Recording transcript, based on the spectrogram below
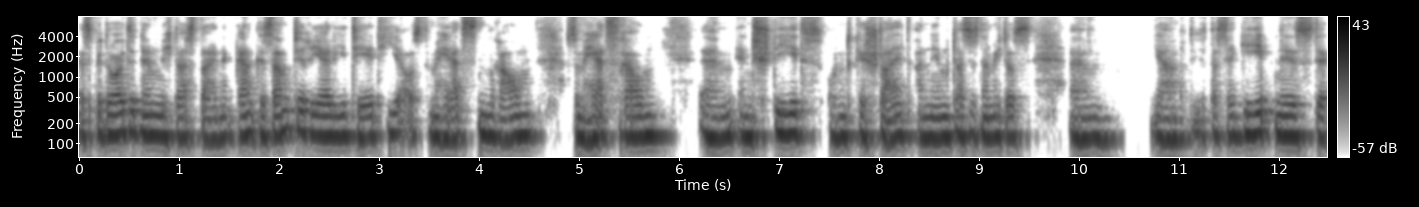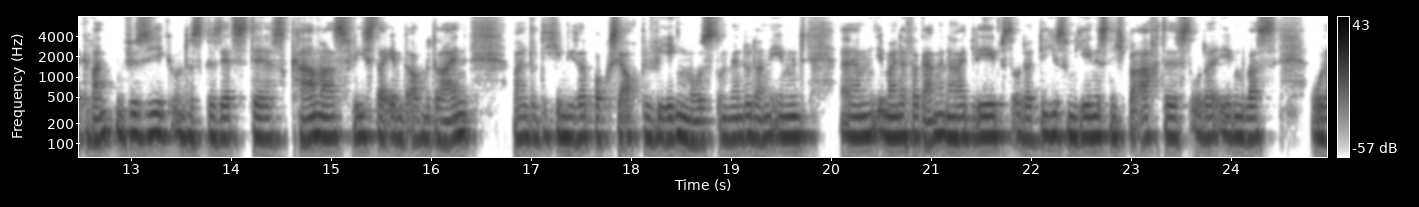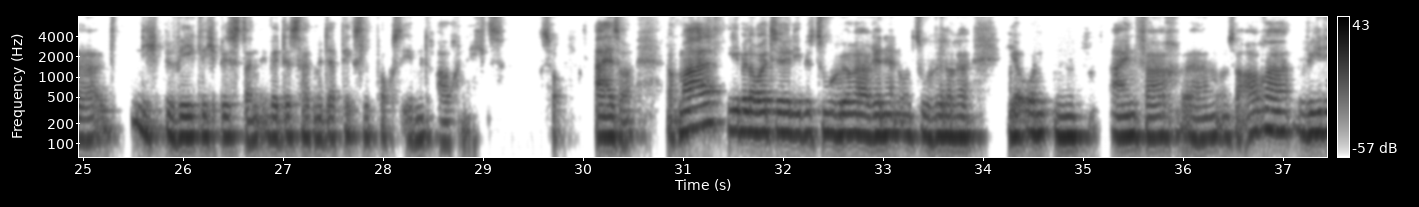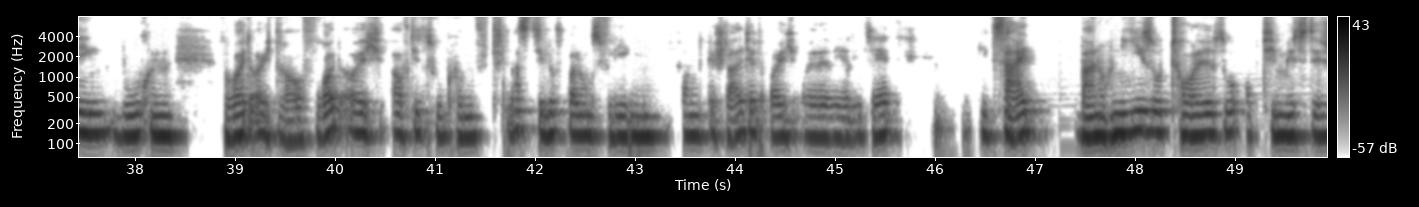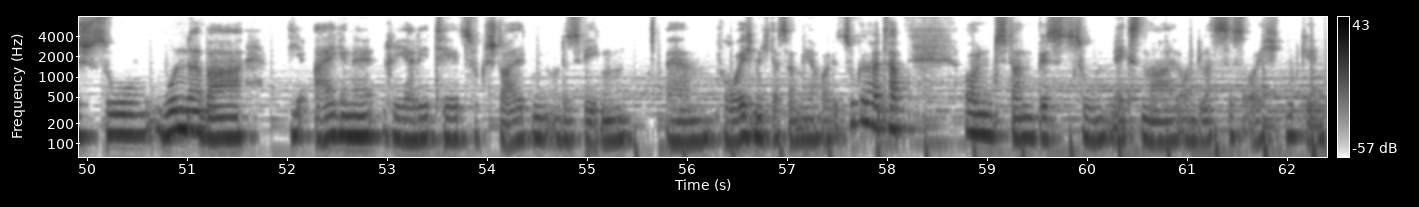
Es bedeutet nämlich, dass deine gesamte Realität hier aus dem Herzenraum, aus dem Herzraum ähm, entsteht und Gestalt annimmt. Das ist nämlich das ähm, ja, das Ergebnis der Quantenphysik und das Gesetz des Karmas fließt da eben auch mit rein, weil du dich in dieser Box ja auch bewegen musst. Und wenn du dann eben ähm, in der Vergangenheit lebst oder dies und jenes nicht beachtest oder irgendwas oder nicht beweglich bist, dann wird es halt mit der Pixelbox eben auch nichts. So. Also, nochmal, liebe Leute, liebe Zuhörerinnen und Zuhörer, hier unten einfach ähm, unser Aura-Reading buchen. Freut euch drauf, freut euch auf die Zukunft, lasst die Luftballons fliegen und gestaltet euch eure Realität. Die Zeit war noch nie so toll, so optimistisch, so wunderbar, die eigene Realität zu gestalten. Und deswegen ähm, freue ich mich, dass ihr mir heute zugehört habt. Und dann bis zum nächsten Mal und lasst es euch gut gehen.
